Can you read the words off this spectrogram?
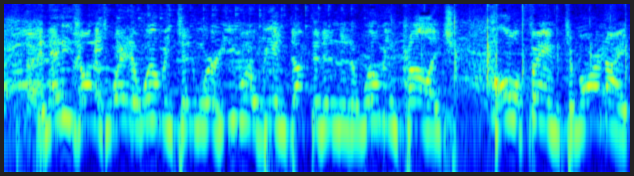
And Eddie's on his way to Wilmington where he will be inducted into the Wilmington College Hall of Fame tomorrow night.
